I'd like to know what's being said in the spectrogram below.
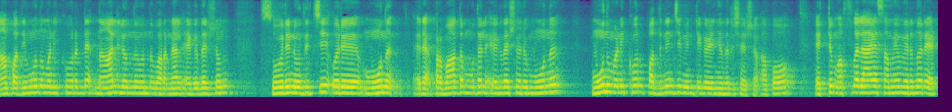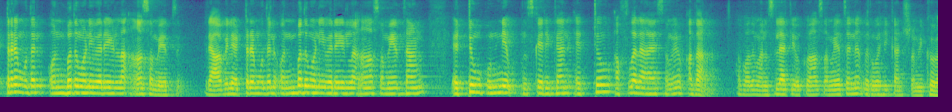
ആ പതിമൂന്ന് മണിക്കൂറിന്റെ നാലിലൊന്ന് എന്ന് പറഞ്ഞാൽ ഏകദേശം സൂര്യൻ ഉദിച്ച് ഒരു മൂന്ന് പ്രഭാതം മുതൽ ഏകദേശം ഒരു മൂന്ന് മൂന്ന് മണിക്കൂർ പതിനഞ്ച് മിനിറ്റ് കഴിഞ്ഞതിന് ശേഷം. അപ്പോൾ ഏറ്റവും അഫ്ലലായ സമയം വരുന്ന ഒരു എട്ടര മുതൽ ഒൻപത് മണി വരെയുള്ള ആ സമയത്ത് രാവിലെ എട്ടര മുതൽ ഒൻപത് മണി വരെയുള്ള ആ സമയത്താണ് ഏറ്റവും പുണ്യം നിസ്കരിക്കാൻ ഏറ്റവും അഫ്ലലായ സമയം അതാണ്. അപ്പോൾ അത് മനസ്സിലാക്കി വെക്കുക. ആ സമയത്ത് തന്നെ നിർവഹിക്കാൻ ശ്രമിക്കുക.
